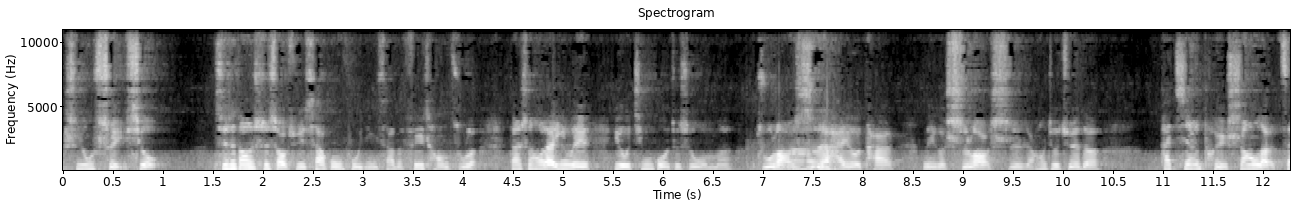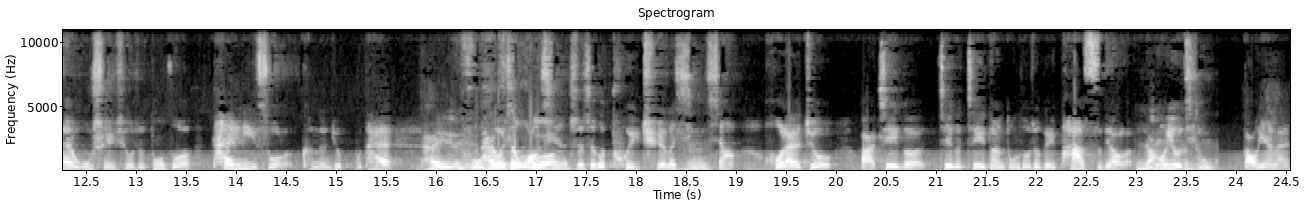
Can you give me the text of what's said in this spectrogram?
是用水袖，其实当时小旭下功夫已经下的非常足了，但是后来因为又经过就是我们朱老师，嗯。还有他那个石老师，然后就觉得他既然腿伤了，在舞水袖这动作太利索了，可能就不太太符合这王。献之这个腿瘸的形象。后来就把这个这个这一段动作就给 pass 掉了，然后又请导演来，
